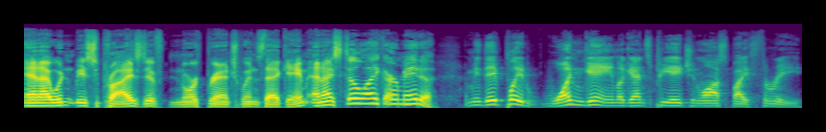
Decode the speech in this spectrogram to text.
and I wouldn't be surprised if North Branch wins that game. And I still like Armada. I mean, they've played one game against PH and lost by three.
